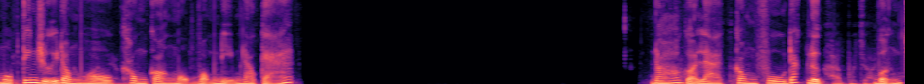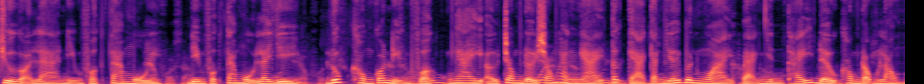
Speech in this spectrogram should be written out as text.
một tiếng rưỡi đồng hồ không còn một vọng niệm nào cả. Đó gọi là công phu đắc lực, vẫn chưa gọi là niệm Phật tam muội. Niệm Phật tam muội là gì? Lúc không có niệm Phật, ngay ở trong đời sống hàng ngày, tất cả cảnh giới bên ngoài bạn nhìn thấy đều không động lòng,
